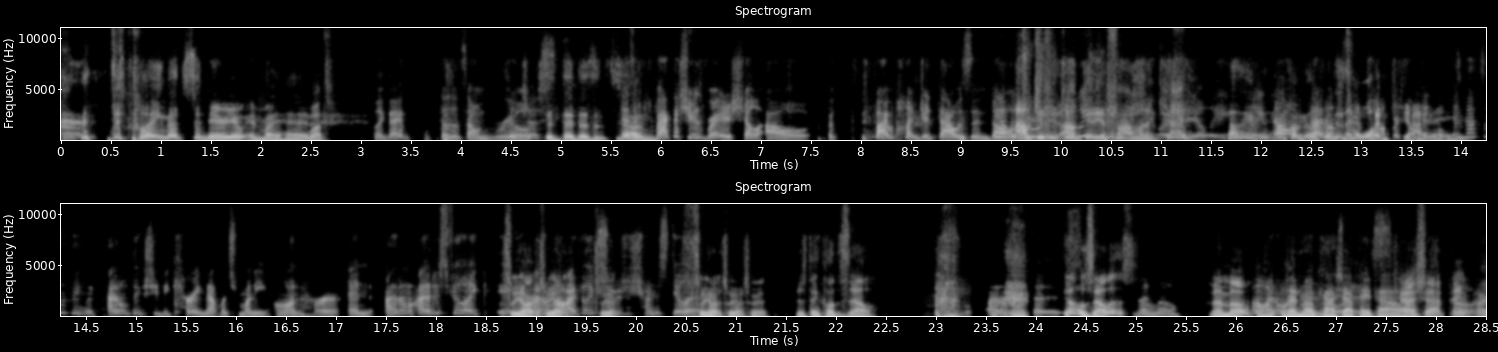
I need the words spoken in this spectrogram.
Just playing that scenario in my head. What? Like that doesn't sound real. just, That, that doesn't It's the fact that she was ready to shell out five hundred thousand yeah, dollars. I'll give you- I'll give you think she 500K. would Really, I'll give you half a no, mil that for this one bump or something. child. And, and that's the thing. Like, I don't think she'd be carrying that much money on her. And I don't. I just feel like. It, Sweetheart, I don't know. sweetheart, I feel like she sweetheart, was just trying to steal it. Sweetheart, sweetheart, sweetheart. There's a thing called Zelle. I don't know what that is. You know what Zelle is? No. Venmo. Venmo, Oh, I know what Venmo, Cash App, is. PayPal. Cash App, Oh, PayPal. or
